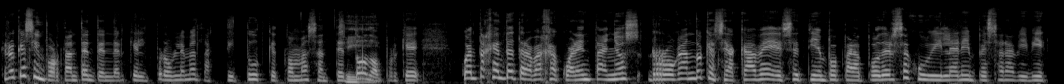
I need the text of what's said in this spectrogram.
creo que es importante entender que el problema es la actitud que tomas ante todo, porque ¿cuánta gente trabaja 40 años rogando que se acabe ese tiempo para poderse jubilar y empezar a vivir?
